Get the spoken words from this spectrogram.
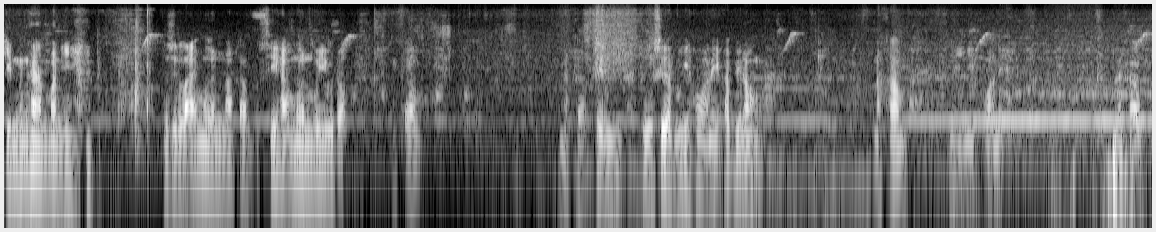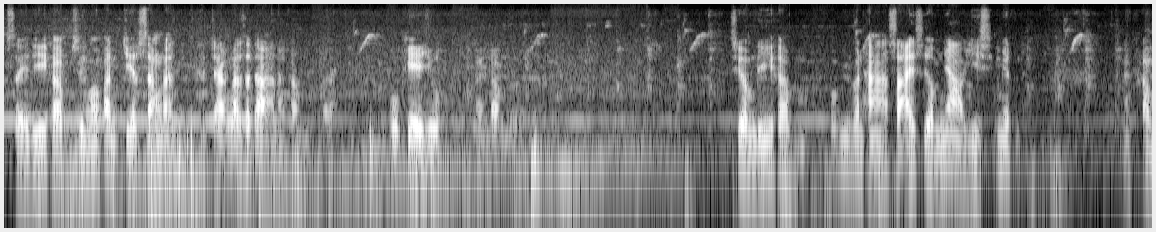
กินงานมานี่มันสิหลายหมื่นนะครับสี่ห้าหมื่นบ่อยู่ดอกนะครับนะครับ เป็นตู้เชื่อมยี่ห้อนี้ครับพี่น้องนะครับนี่ยี่ห้อนี้นะครับใส่ดีครับซื้อมาพันเจ็ดสั่งละจากลาซาด้านะครับโอเคอยู่นะครับ เชื่อมดีครับบ่มีปัญหาสายเชื่อมยาว20เมตร นะครับ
